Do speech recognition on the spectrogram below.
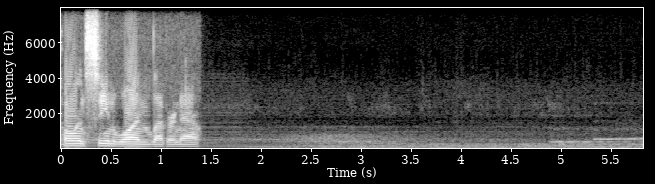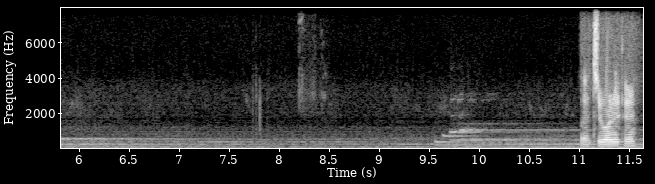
Pulling scene one lever now. That do anything?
